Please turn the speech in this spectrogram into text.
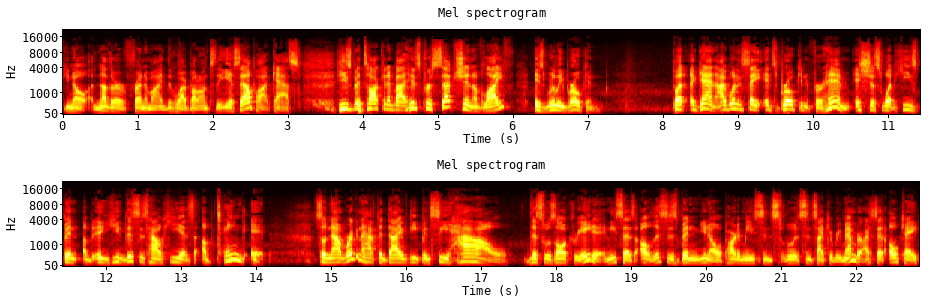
you know another friend of mine who i brought onto the esl podcast. He's been talking about his perception of life is really broken. But again i wouldn't say it's broken for him. It's just what he's been he, this is how he has obtained it. So now we're gonna have to dive deep and see how this was all created. And he says oh this has been you know a part of me since since i can remember. I said okay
